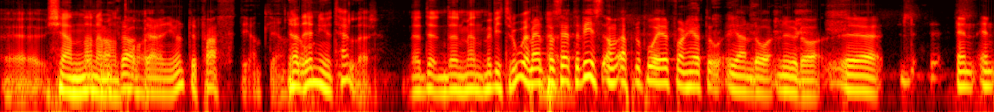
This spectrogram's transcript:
eh, känna när man tar. Framförallt är den ju inte fast egentligen. Ja, den är ju inte heller. Den, den, men, men, vi tror att Men på sätt och vis, om, apropå erfarenhet igen då, nu då. Eh, en, en,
